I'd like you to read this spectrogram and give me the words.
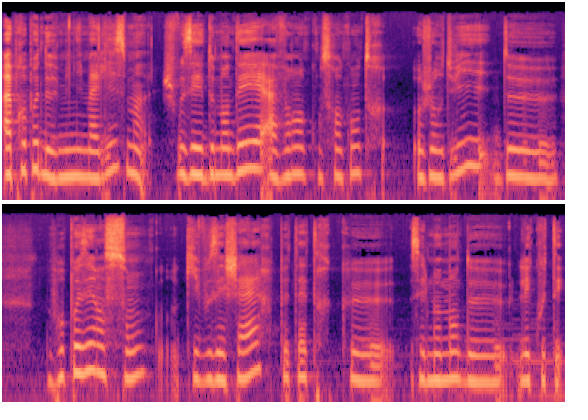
À propos de minimalisme, je vous ai demandé avant qu'on se rencontre aujourd'hui de vous proposer un son qui vous est cher. Peut-être que c'est le moment de l'écouter.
